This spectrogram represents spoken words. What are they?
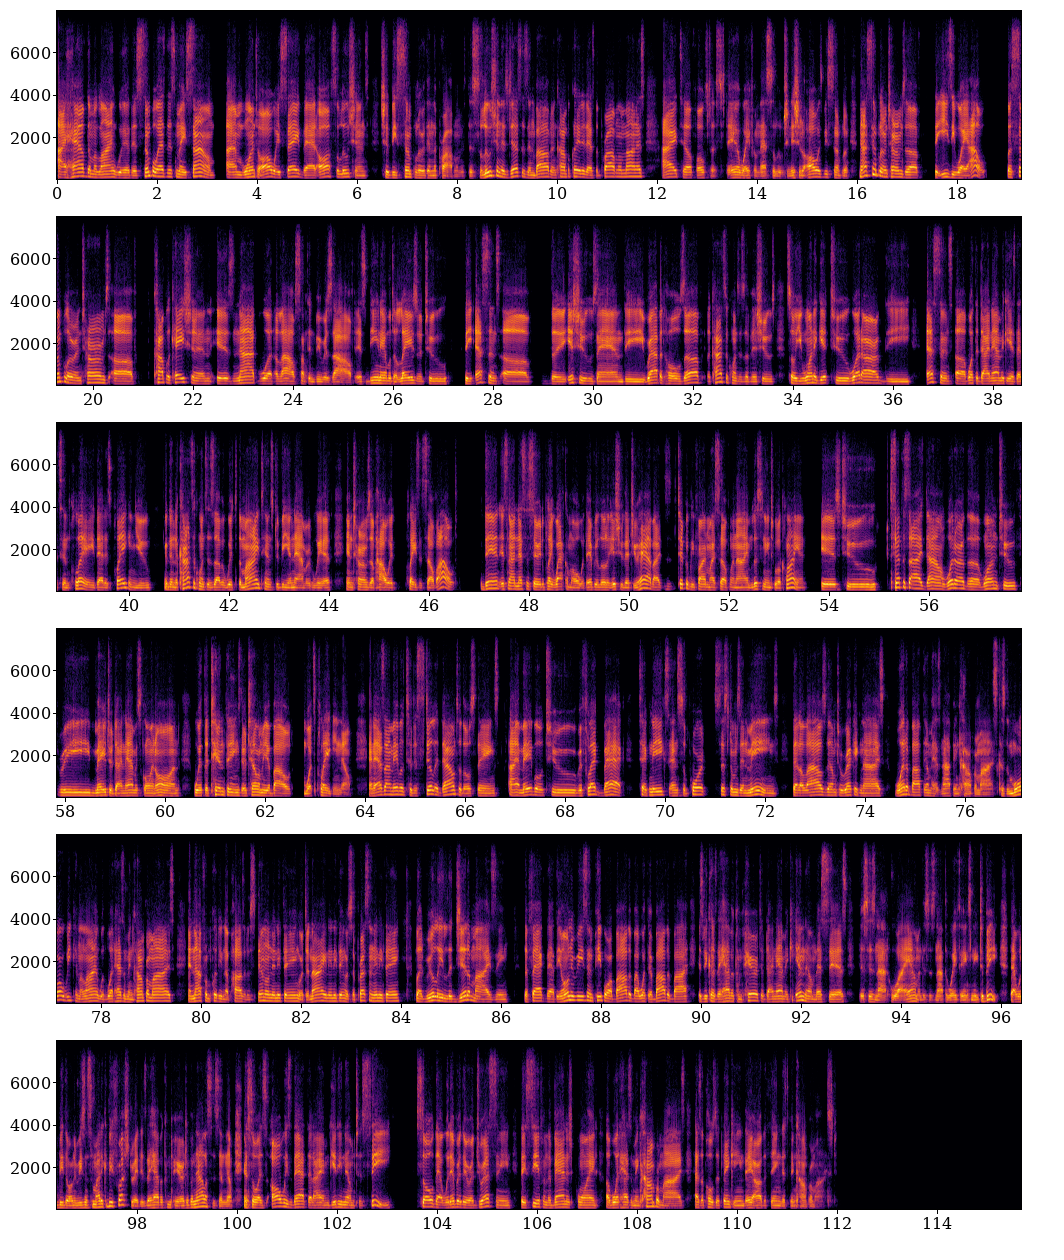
I have them aligned with, as simple as this may sound, I'm one to always say that all solutions should be simpler than the problem. If the solution is just as involved and complicated as the problem, Manas, I tell folks to stay away from that solution. It should always be simpler. Not simpler in terms of the easy way out, but simpler in terms of complication is not what allows something to be resolved. It's being able to laser to the essence of the issues and the rabbit holes of the consequences of issues. So you want to get to what are the essence of what the dynamic is that's in play that is plaguing you, and then the consequences of it, which the mind tends to be enamored with in terms of how it plays itself out. Then it's not necessary to play whack a mole with every little issue that you have. I typically find myself when I'm listening to a client is to synthesize down what are the one, two, three major dynamics going on with the 10 things they're telling me about what's plaguing them. And as I'm able to distill it down to those things, I am able to reflect back techniques and support systems and means that allows them to recognize what about them has not been compromised. Because the more we can align with what hasn't been compromised and not from putting a positive spin on anything or denying anything or suppressing anything, but really legitimizing the fact that the only reason people are bothered by what they're bothered by is because they have a comparative dynamic in them that says, this is not who I am and this is not the way things need to be. That would be the only reason somebody could be frustrated is they have a comparative analysis in them. And so it's always that that I am getting them to see so that whatever they're addressing, they see it from the vantage point of what hasn't been compromised, as opposed to thinking they are the thing that's been compromised.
